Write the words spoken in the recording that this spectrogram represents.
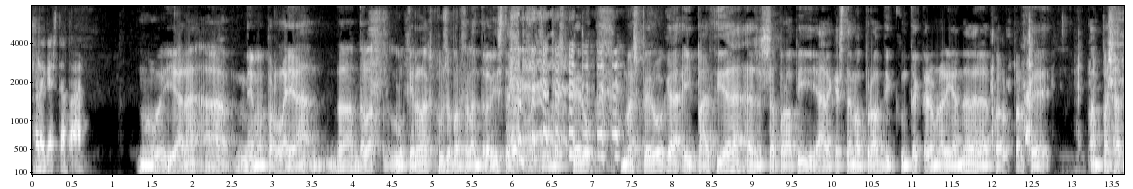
per aquesta part. Molt bé, i ara uh, anem a parlar ja de, de la, el que era l'excusa per fer l'entrevista. M'espero m'espero que Hipàtia s'apropi, ara que estem a prop, dic, contactarem l'Ariadna per, per fer... Han passat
